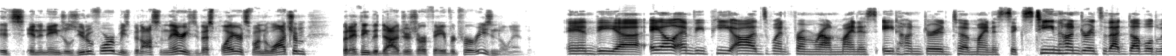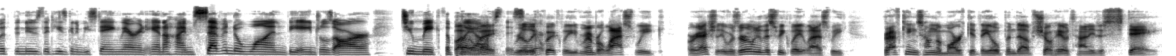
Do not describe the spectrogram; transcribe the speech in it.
it's in an Angels uniform. He's been awesome there. He's the best player. It's fun to watch him, but I think the Dodgers are favored for a reason to land him. And the uh, AL MVP odds went from around minus 800 to minus 1600. So that doubled with the news that he's going to be staying there in Anaheim. Seven to one, the Angels are to make the By playoffs the way, really year. quickly, remember last week, or actually it was early this week, late last week, DraftKings hung a market. They opened up Shohei Ohtani to stay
